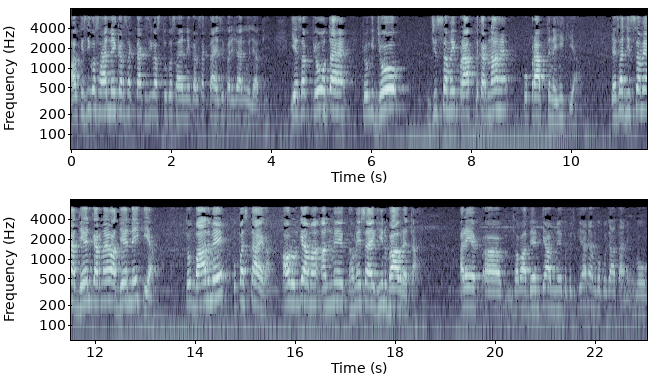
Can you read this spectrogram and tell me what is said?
अब किसी को सहन नहीं कर सकता, किसी वस्तु को सहन नहीं कर सकता, ऐसी परेशानी हो जाती है। ये सब क्यों होता है? क्योंकि जो जिस समय प्राप्त करना है, वो प्राप्त नहीं किया। जैसा जिस समय अध्ययन करना है, वो अध्ययन नहीं किया। तो बाद में उपस्था आएगा और उनके अन्न में हमेशा एक हीन भाव रहता है। अरे सब अध्ययन किया हमने तो कुछ किया नहीं हमको कुछ आता नहीं। वो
